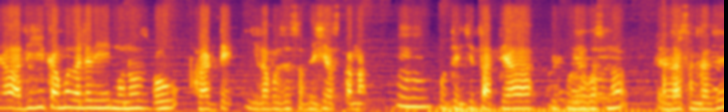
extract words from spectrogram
या आधी जी कामं झाली ही मनोज भाऊ फरागटे जिल्हा परिषद सदस्य असताना. हम्म, हम्म. व त्यांची तात्या हे पूर्वीपासून मतदारसंघाचे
